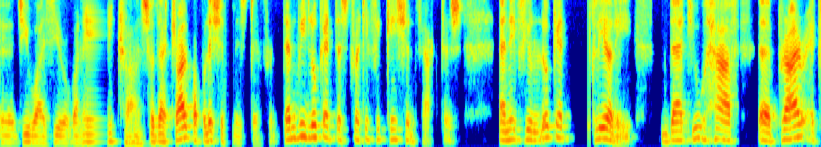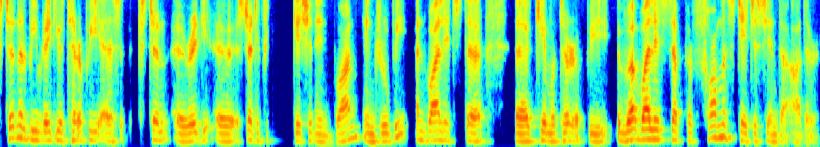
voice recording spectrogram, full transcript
uh, GY018 trial. So that trial population is different. Then we look at the stratification factors. And if you look at clearly that you have uh, prior external beam radiotherapy as external uh, radi- uh, stratification in one in Ruby, and while it's the uh, chemotherapy, while it's the performance status in the other,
